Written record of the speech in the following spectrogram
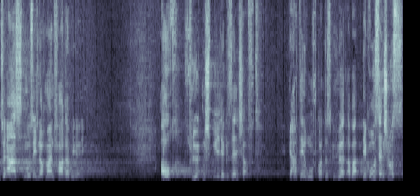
zuerst muss ich noch meinen Vater beerdigen. Auch Flötenspiel der Gesellschaft. Er hat den Ruf Gottes gehört, aber der große Entschluss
